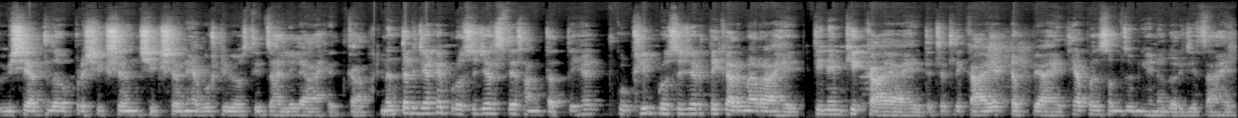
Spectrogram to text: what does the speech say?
विषयातलं प्रशिक्षण शिक्षण ह्या गोष्टी व्यवस्थित झालेल्या आहेत का? नंतर ज्या काही प्रोसिजर्स ते सांगतात ते ह्या कुठली प्रोसिजर ते करणार आहेत ती नेमकी काय आहे त्याच्यातले काय टप्पे आहेत हे आपण समजून घेणं गरजेचं आहे.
